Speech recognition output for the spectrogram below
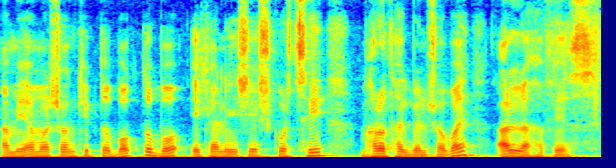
আমি আমার সংক্ষিপ্ত বক্তব্য এখানেই শেষ করছি। ভালো থাকবেন সবাই। আল্লাহ হাফেজ।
